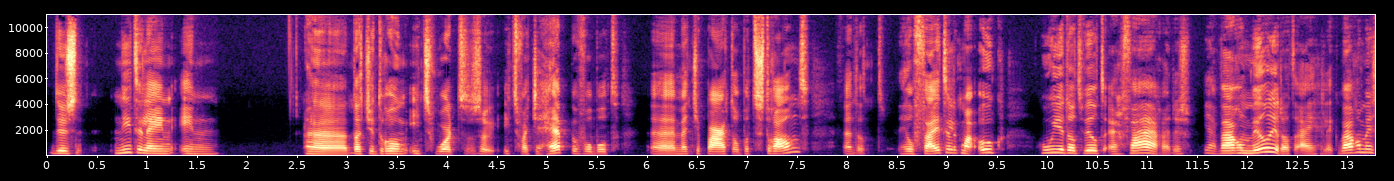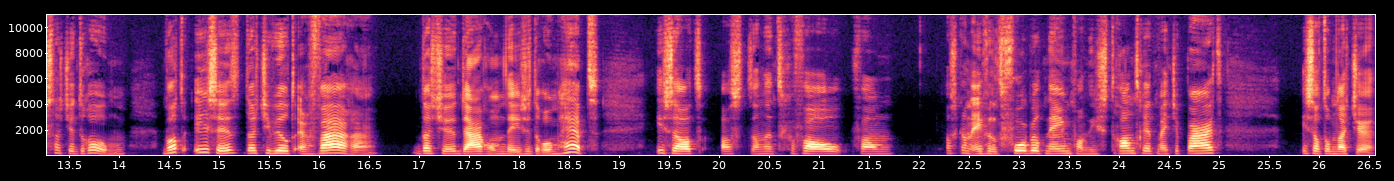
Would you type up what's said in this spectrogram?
Dus niet alleen in uh, dat je droom iets wordt, zo, iets wat je hebt, bijvoorbeeld uh, met je paard op het strand. En dat heel feitelijk, maar ook hoe je dat wilt ervaren. Dus ja, waarom wil je dat eigenlijk? Waarom is dat je droom? Wat is het dat je wilt ervaren? Dat je daarom deze droom hebt. Is dat, als dan het geval van, als ik dan even dat voorbeeld neem van die strandrit met je paard, is dat omdat je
